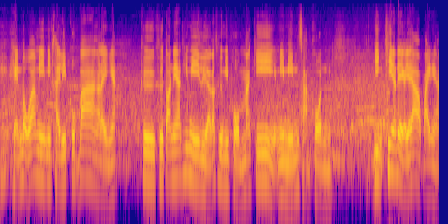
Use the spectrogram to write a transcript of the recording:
เอ่อเห็นบอกว่ามีมีใครลิฟต์กรุ๊ปบ้างอะไรอย่างเงี้ยคือคือตอนเนี้ยที่มีเหลือก็คือมีผมมากกี้มีมิ้นท์สามคนยิ่งที่นเดชน์กับย่าๆออกไปเนี่ย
